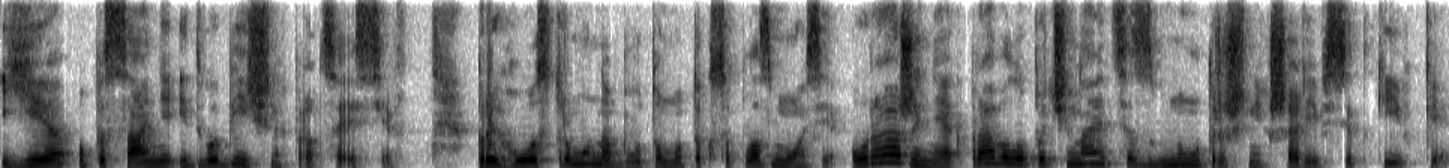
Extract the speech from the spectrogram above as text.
є описання і двобічних процесів. При гострому набутому токсоплазмозі ураження, як правило, починається з внутрішніх шарів сітківки.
